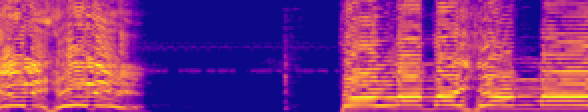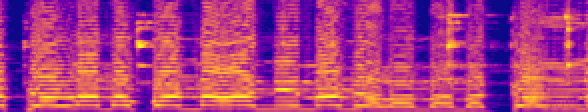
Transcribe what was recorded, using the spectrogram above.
ಹೇಳಿ ಹೇಳಿ. ತಳ್ಳನ ಹೆಣ್ಣ ಬೆಳ್ಳನ ಬಣ್ಣ ನಿನ್ನ ಮೇಲ ನನ್ನ ಕಣ್ಣ.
